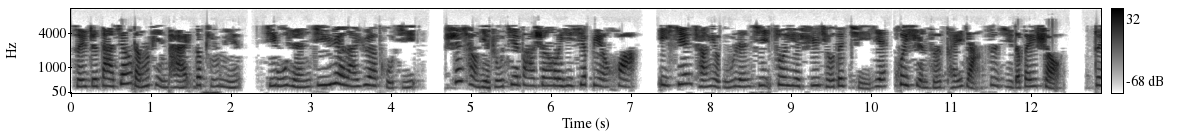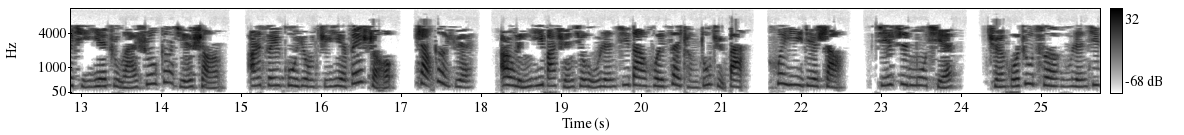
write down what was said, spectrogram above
随着大疆等品牌的平民及无人机越来越普及，市场也逐渐发生了一些变化。一些常有无人机作业需求的企业会选择培养自己的飞手，对企业主来说更节省，而非雇佣职业飞手。上个月，二零一八全球无人机大会在成都举办。会议介绍，截至目前，全国注册无人机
